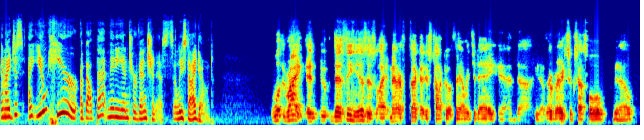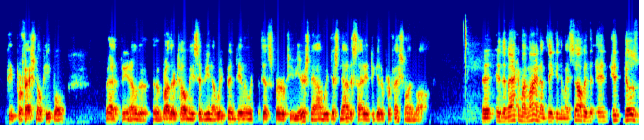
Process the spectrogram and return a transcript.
And I just, I, you don't hear about that many interventionists. At least I don't. Well, right. The thing is, is like matter of fact, I just talked to a family today, and uh, you know they're very successful, you know, professional people. But you know, the, the brother told me, he said, you know, we've been dealing with this for a few years now, we just now decided to get a professional involved. And in the back of my mind, I'm thinking to myself, and, and it goes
